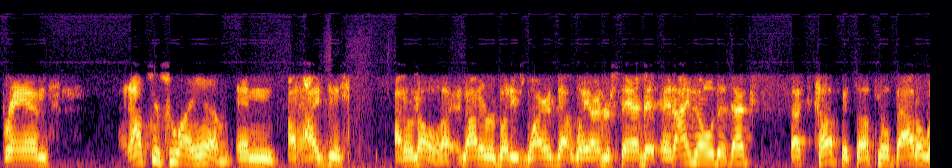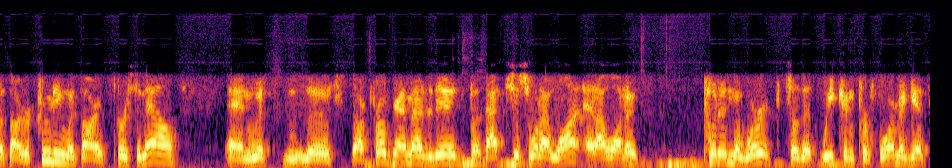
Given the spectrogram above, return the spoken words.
brands that's just who I am, and I, I just I don't know. Not everybody's wired that way. I understand it, and I know that that's that's tough. It's an uphill battle with our recruiting, with our personnel, and with the our program as it is. But that's just what I want, and I want to put in the work so that we can perform against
